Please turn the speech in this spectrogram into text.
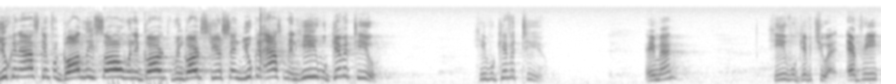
You can ask Him for godly sorrow when it regards to your sin. You can ask Him, and He will give it to you. He will give it to you. Amen? He will give it to you at every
